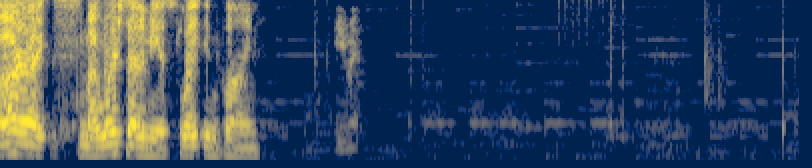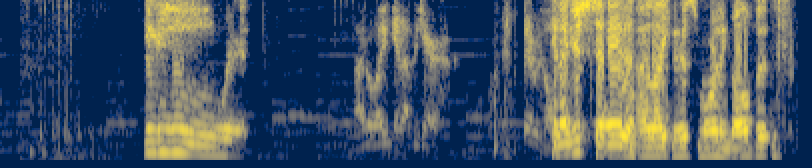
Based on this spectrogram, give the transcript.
Alright, s- my worst enemy is slight incline. Damn it. Lean with it. How do I get up here? There we go. Can I just say that I like this more than Golf It?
